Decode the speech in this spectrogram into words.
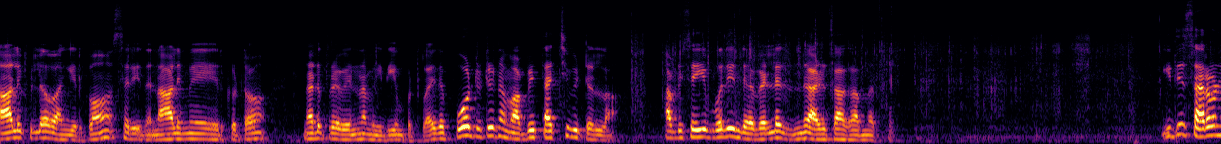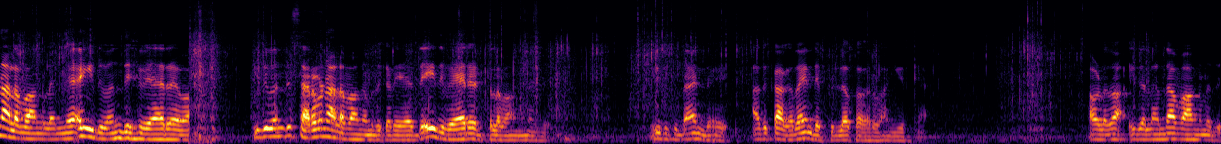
நாலு பில்லோ வாங்கியிருக்கோம். சரி இந்த நாலுமே இருக்கட்டும். நடுப்புற வேணும் நம்ம இதையும் போட்டுக்கலாம். இதை போட்டுட்டு நம்ம அப்படியே தச்சு விட்டுடலாம். அப்படி செய்யும்போது இந்த வெள்ளை வந்து அழுக்காகாமல் இருக்கும். இது சரவணாவில் வாங்கலைங்க. இது வந்து வேறு இது வந்து சரவணாவில் வாங்கினது கிடையாது. இது வேறு இடத்துல வாங்கினது. இதுக்கு தான் இந்த அதுக்காக தான் இந்த பில்லோ கவர் வாங்கியிருக்கேன். அவ்வளோதான் இதெல்லாம் தான் வாங்கினது.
